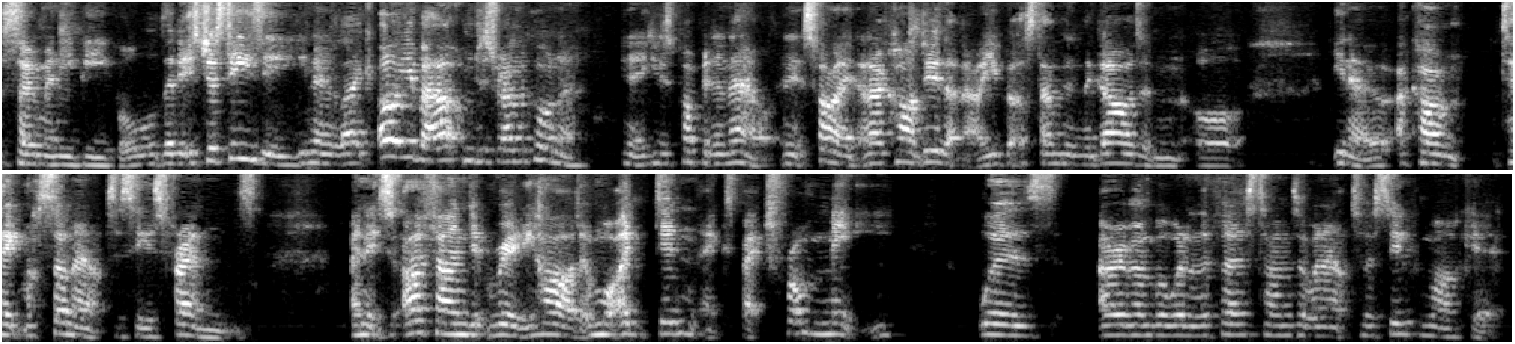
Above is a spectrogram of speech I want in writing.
so many people that it's just easy, you know, like, oh, you're about, I'm just around the corner. You know, you can just pop in and out, and it's fine. And I can't do that now. You've got to stand in the garden, or, you know, I can't take my son out to see his friends. And it's, I found it really hard. And what I didn't expect from me was, I remember one of the first times I went out to a supermarket,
